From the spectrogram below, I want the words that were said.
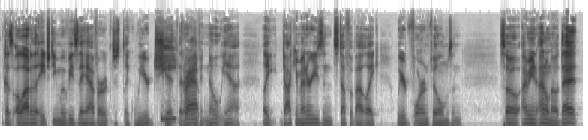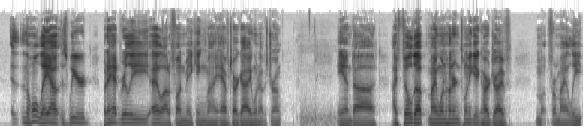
Because a lot of the HD movies they have are just like weird shit that I don't even know. Yeah, like documentaries and stuff about like weird foreign films and so I mean I don't know that and the whole layout is weird, but I had really I had a lot of fun making my avatar guy when I was drunk, and uh, I filled up my 120 gig hard drive from my Elite.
